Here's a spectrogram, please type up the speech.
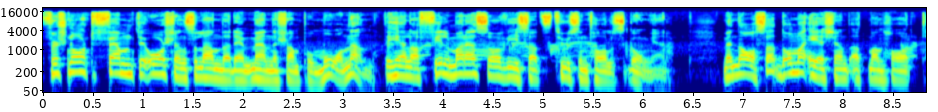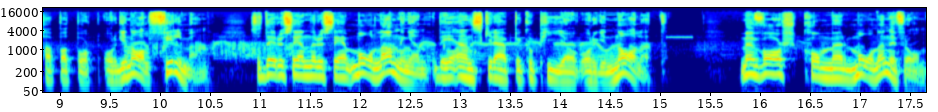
För snart 50 år sedan så landade människan på månen. Det hela filmades och har visats tusentals gånger. Men NASA de har erkänt att man har tappat bort originalfilmen. Så det du ser när du ser månlandningen, det är en skräpig kopia av originalet. Men vars kommer månen ifrån?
